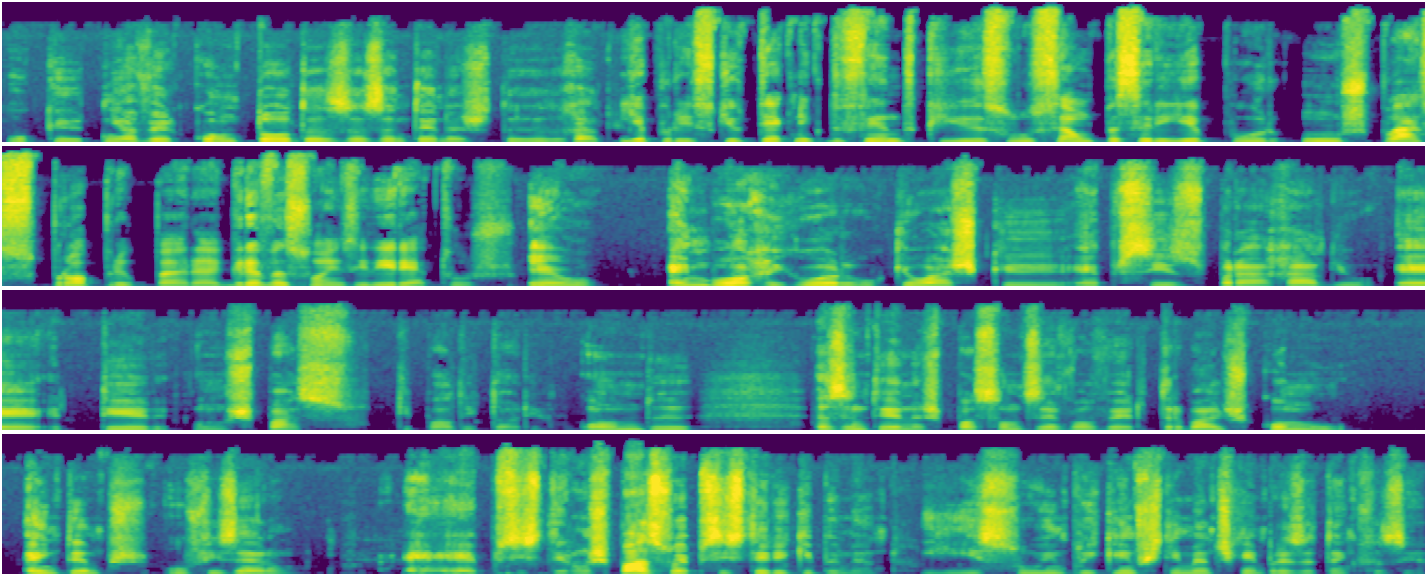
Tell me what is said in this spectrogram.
o que tinha a ver com todas as antenas de rádio. E é por isso que o técnico defende que a solução passaria por um espaço próprio para gravações e diretos. Eu em bom rigor, o que eu acho que é preciso para a rádio é ter um espaço tipo auditório, onde as antenas possam desenvolver trabalhos como em tempos o fizeram. É, é preciso ter um espaço, é preciso ter equipamento. E isso implica investimentos que a empresa tem que fazer.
